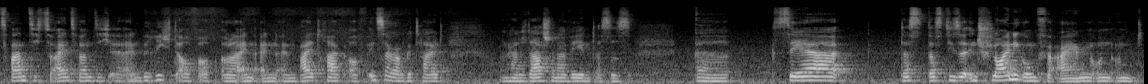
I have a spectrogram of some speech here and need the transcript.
20 zu 21 äh, einen Bericht auf, auf oder einen, einen, einen, Beitrag auf Instagram geteilt und hatte da schon erwähnt, dass es äh, sehr, dass, dass diese Entschleunigung für einen und, und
